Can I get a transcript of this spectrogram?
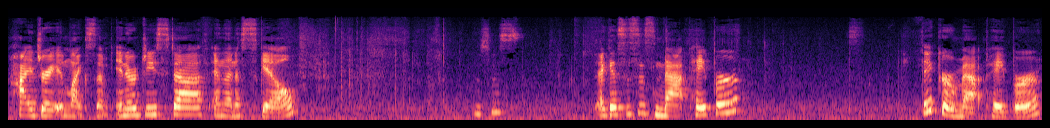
hydrate and like some energy stuff, and then a scale. This is, I guess this is matte paper. Thicker matte paper.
